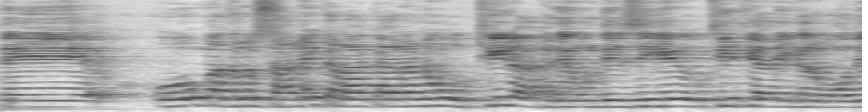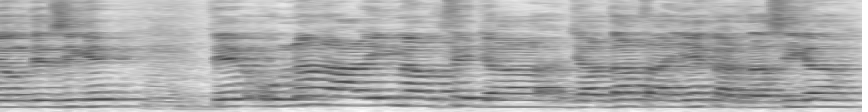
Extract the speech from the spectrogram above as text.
ਤੇ ਉਹ ਮਤਲਬ ਸਾਰੇ ਕਲਾਕਾਰਾਂ ਨੂੰ ਉੱਥੇ ਹੀ ਰੱਖਦੇ ਹੁੰਦੇ ਸੀਗੇ ਉੱਥੇ ਹੀ ਤਿਆਰੀ ਕਰਵਾਉਂਦੇ ਹੁੰਦੇ ਸੀਗੇ। ਤੇ ਉਹਨਾਂ ਨਾਲ ਹੀ ਮੈਂ ਉੱਥੇ ਜਾ- ਯਾਦਾਂ ਤਾਜ਼ੀਆਂ ਕਰਦਾ ਸੀਗਾ।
